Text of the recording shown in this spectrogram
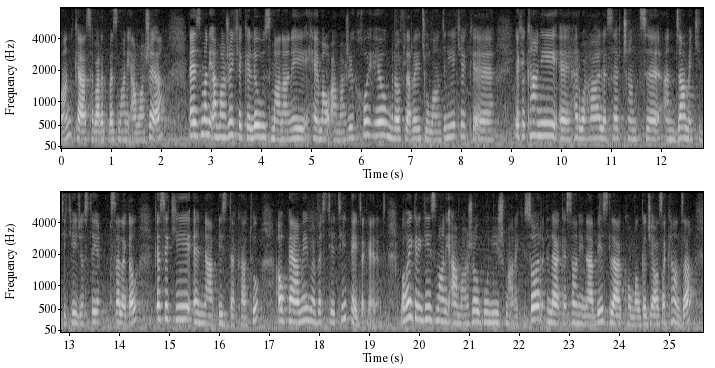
مان کە سەبارەت بە زمانی ئاماژەیە، زمانی ئاماژە یەکێکە لەو زمانانەی هێما و ئاماژەی خۆی هەیە و مرۆڤ لە ڕێی جووڵاندنی یەکێک یەکەکانی هەروەها لەسەر چەند ئەندامێکی دیکەی جەستەی قسە لەگەڵ کەسێکی نابیست دەکات و ئەو پەیامەی مەبەستیەتی پێی دەگەێنێت بەهۆی گرنگی زمانی ئاماژە و بوونی ژمارەکی زۆر لە کەسانی نابیست لە کۆمەڵگە جیازەکاندا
